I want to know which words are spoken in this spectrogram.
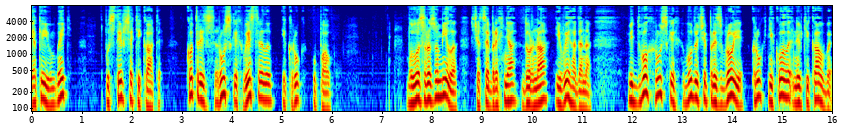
який вмить пустився тікати. Котрий з русських вистрілив і круг упав. Було зрозуміло, що це брехня дурна і вигадана. Від двох русських, будучи при зброї, круг ніколи не втікав би.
